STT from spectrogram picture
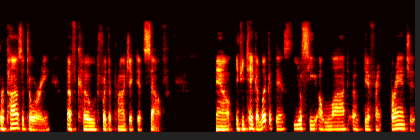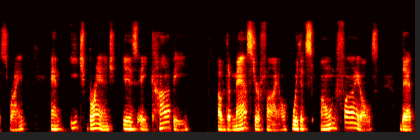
repository of code for the project itself. Now, if you take a look at this, you'll see a lot of different branches, right? And each branch is a copy of the master file with its own files that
